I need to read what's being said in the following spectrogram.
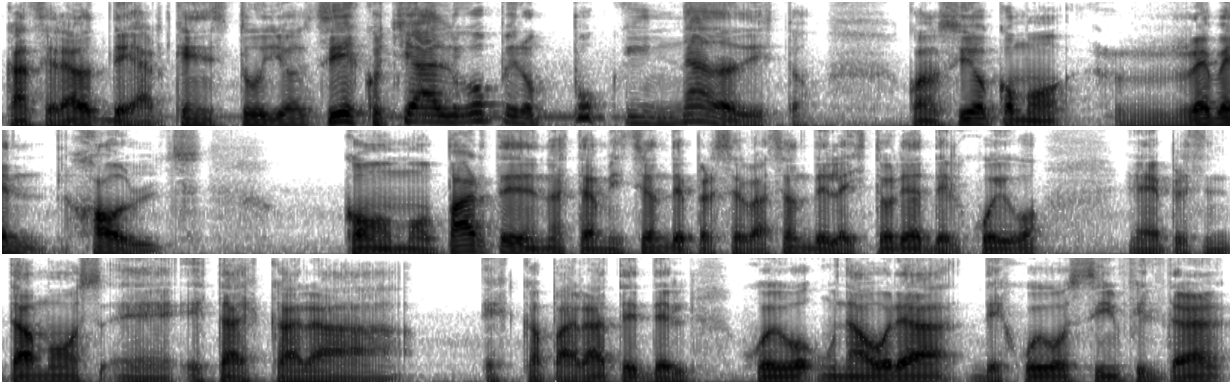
cancelado de Arkane Studios. Sí, escuché algo, pero poco y nada de esto. Conocido como Reven Holds. Como parte de nuestra misión de preservación de la historia del juego, eh, presentamos esta escara escaparate del juego, una hora de juego sin filtrar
